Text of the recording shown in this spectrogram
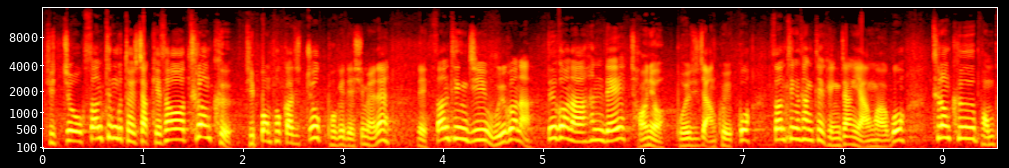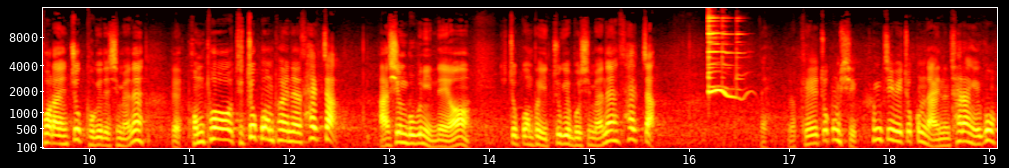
뒤쪽 썬팅부터 시작해서 트렁크, 뒷범퍼까지 쭉 보게 되시면은 네, 썬팅지 울거나 뜨거나 한데 전혀 보여지지 않고 있고 썬팅 상태 굉장히 양호하고 트렁크 범퍼 라인 쭉 보게 되시면은 네, 범퍼 뒤쪽 범퍼에는 살짝 아쉬운 부분이 있네요. 뒤쪽 범퍼 이쪽에 보시면은 살짝 네, 이렇게 조금씩 흠집이 조금 나 있는 차량이고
